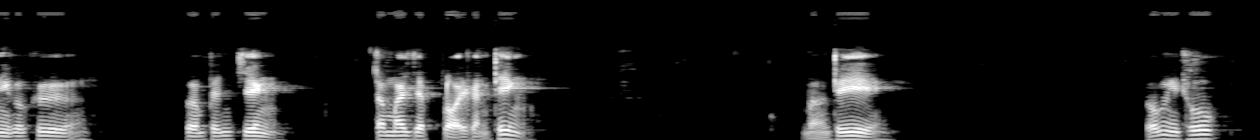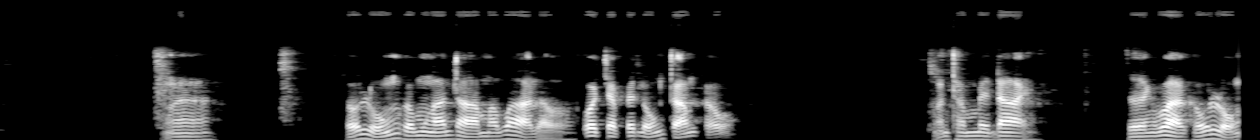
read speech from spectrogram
นี่ก็คือความเป็นจริงทำไมจะปล่อยกันทิ้ง บางทีเขามีทุกข์มาเขาหลงเขามาด่ามาว่าเรา ก็จะไปหลงตามเขา มันทำไม่ได้แสดงว่าเขาหลง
